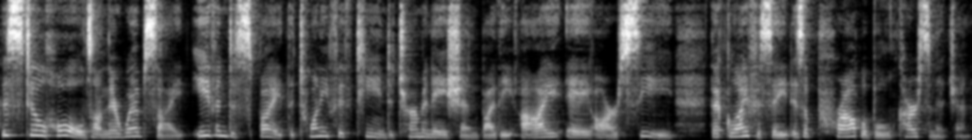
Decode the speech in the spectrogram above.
This still holds on their website, even despite the 2015 determination by the IARC that glyphosate is a probable carcinogen.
